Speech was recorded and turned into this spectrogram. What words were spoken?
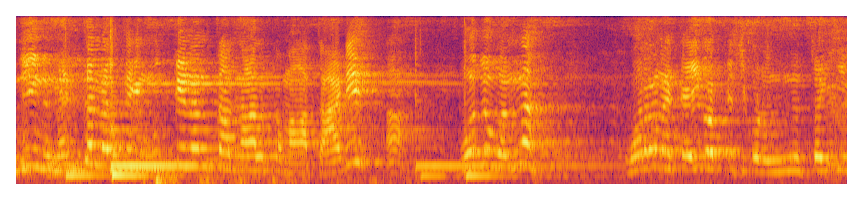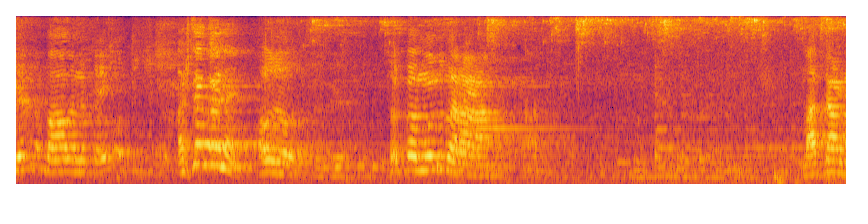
ನೀನು ಮೆತ್ತ ಮೆತ್ತಗೆ ಮುತ್ತಿನಂತ ನಾಲ್ಕು ಮಾತಾಡಿ ವಧುವನ್ನ ವರನ ಕೈಗೊಪ್ಪಿಸಿಕೊಡು ನಿನ್ನ ತಂಗಿಯನ್ನು ಭಾವನ ಕೈಗೊಪ್ಪಿಸಿಕೊಡು. ಅಷ್ಟೇ ತಾನೆ? ಹೌದು. ಸ್ವಲ್ಪ ಮುಂದೆ ಬರ. ಮಾತಾಡ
